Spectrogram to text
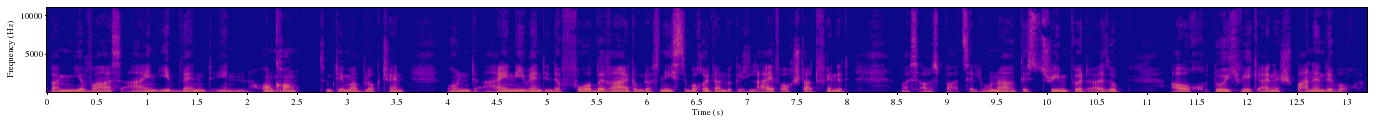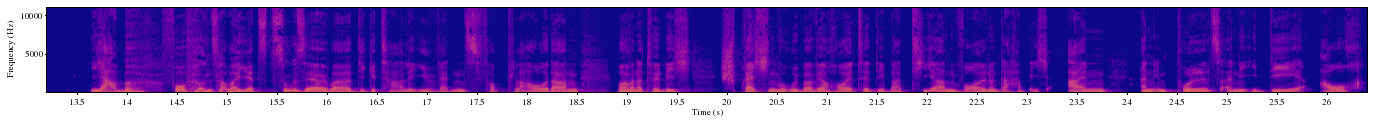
bei mir war es ein Event in Hongkong zum Thema Blockchain und ein Event in der Vorbereitung, das nächste Woche dann wirklich live auch stattfindet, was aus Barcelona gestreamt wird. Also auch durchweg eine spannende Woche. Ja, bevor wir uns aber jetzt zu sehr über digitale Events verplaudern, wollen wir natürlich sprechen, worüber wir heute debattieren wollen. Und da habe ich einen, einen Impuls, eine Idee auch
